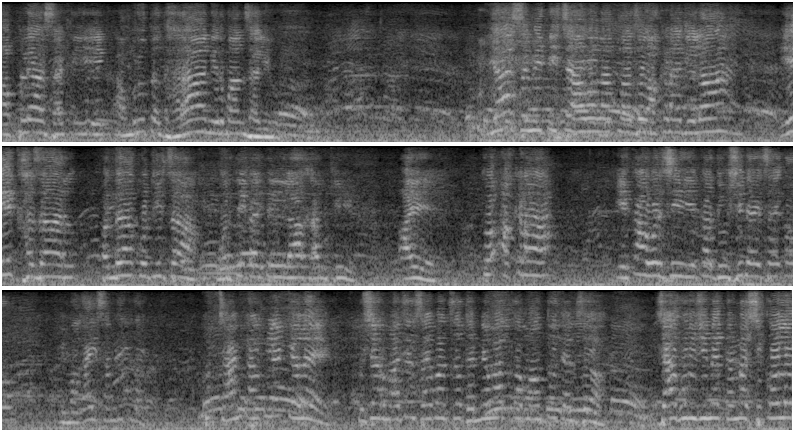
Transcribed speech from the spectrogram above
आपल्यासाठी एक अमृतधारा निर्माण झाली होती. या समितीच्या अहवालातला जो आकडा गेला एक हजार पंधरा कोटीचा वरती काहीतरी लाख आणखी आहे. तो आकडा एका वर्षी एका दिवशी द्यायचा आहे का हो? मी मगाही सांगितलं. खूप छान कॅल्क्युलेट केलंय. तुषार माझे साहेबांचं धन्यवाद का मानतो त्यांचं? ज्या गुरुजीने त्यांना शिकवलं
